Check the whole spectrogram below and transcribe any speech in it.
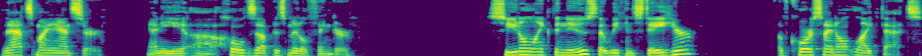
That's my answer and he uh, holds up his middle finger. So you don't like the news that we can stay here? Of course I don't like that.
